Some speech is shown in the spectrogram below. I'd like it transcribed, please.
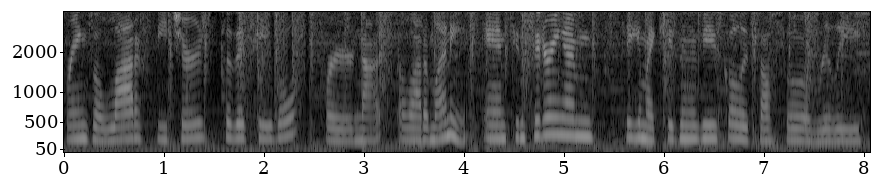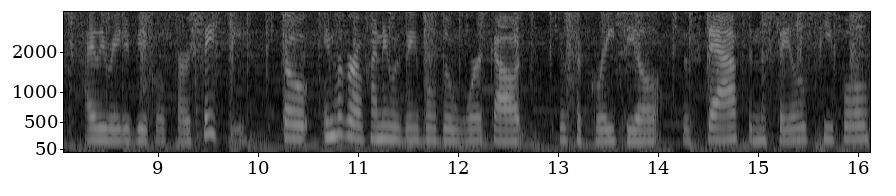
brings a lot of features to the table for not a lot of money. And considering I'm taking my kids in the vehicle, it's also a really highly rated vehicle as far as safety. So Inver Grove Hyundai was able to work out just a great deal. The staff and the salespeople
